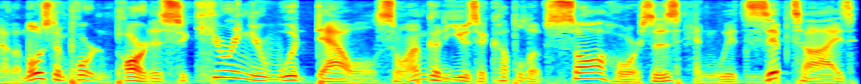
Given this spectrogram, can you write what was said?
Now, the most important part is securing your wood dowel. So, I'm going to use a couple of sawhorses, and with zip ties,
